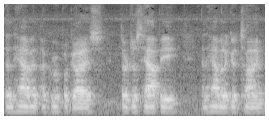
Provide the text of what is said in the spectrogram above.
than having a group of guys. They're just happy and having a good time,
